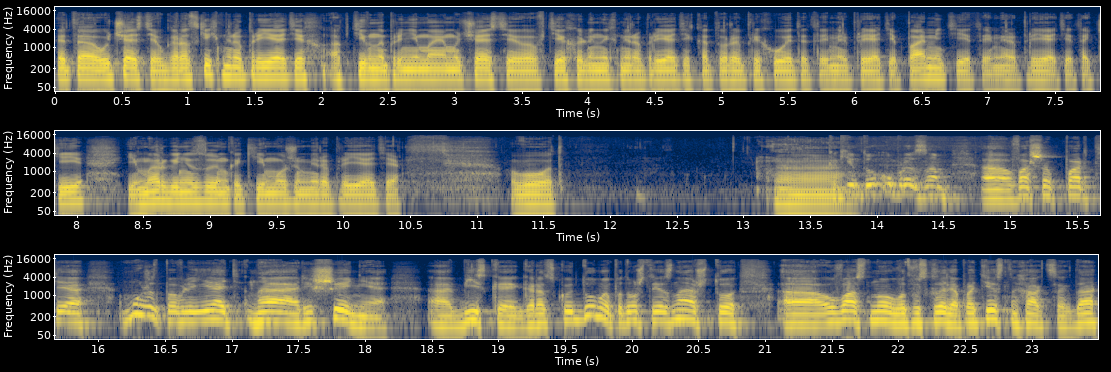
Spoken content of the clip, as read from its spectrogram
Это участие в городских мероприятиях, активно принимаем участие в тех или иных мероприятиях, которые приходят. Это мероприятия памяти, это мероприятия такие, и мы организуем, какие можем мероприятия. Вот. Э, Каким-то образом э, ваша партия может повлиять на решение э, Бийской городской думы, потому что я знаю, что у вас, ну вот вы сказали о протестных акциях, да,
